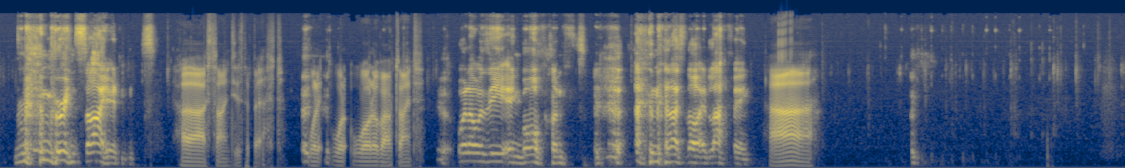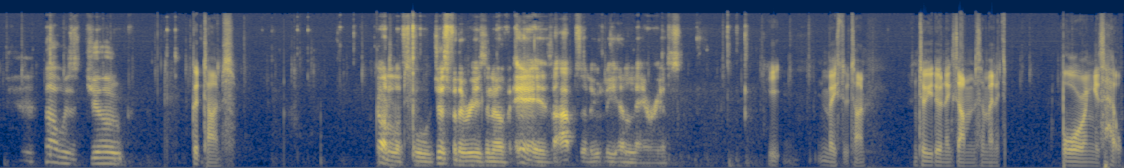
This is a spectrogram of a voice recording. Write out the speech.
remember in science Ah, science is the best. What, what, what about science? when I was eating bourbons and then I started laughing. Ah, That was joke. Good times. Gotta love school just for the reason of it is absolutely hilarious. Most of the time. Until you're doing exams and then it's boring as hell.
